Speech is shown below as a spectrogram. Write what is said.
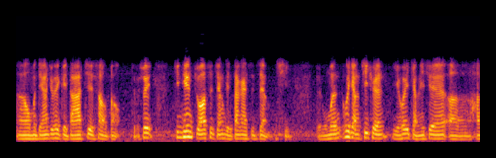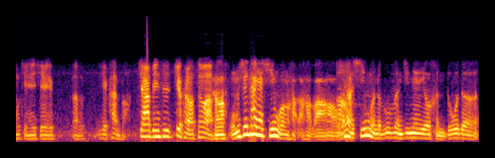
呃，我们等一下就会给大家介绍到，对，所以今天主要是讲解大概是这样期。对，我们会讲期权，也会讲一些呃行情的一些呃一些看法。嘉宾是 Jack 老师嘛？好，我们先看一下新闻好了，好吧？哦，我想新闻的部分今天有很多的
